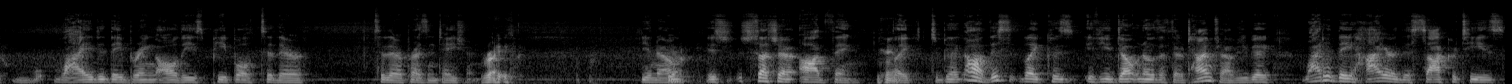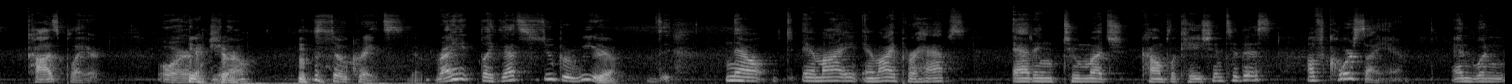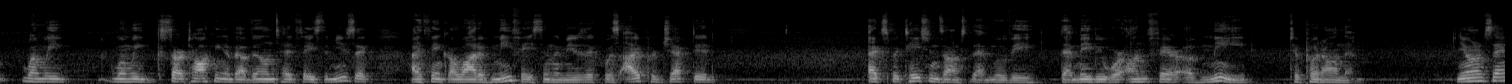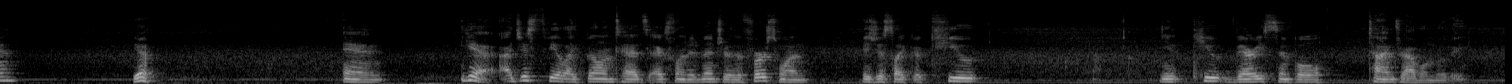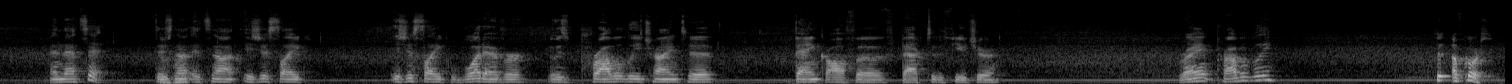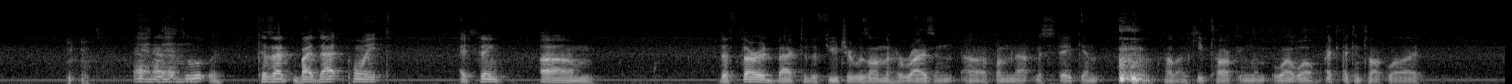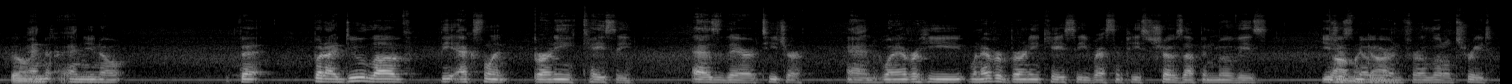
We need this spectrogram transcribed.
Why did they bring all these people to their to their presentation? Right. You know, it's such an odd thing. Yeah. Like to be like, oh, this like because if you don't know that they're time travelers, you'd be like, why did they hire this Socrates cosplayer? Or Yeah, you know, Socrates, Yeah. right? Like that's super weird. Yeah. Now, am I am I perhaps adding too much complication to this? Of course I am. And when when we when we start talking about Bill and Ted Face the Music, I think a lot of me facing the music was I projected expectations onto that movie that maybe were unfair of me to put on them. You know what I'm saying? Yeah. And yeah, I just feel like Bill and Ted's Excellent Adventure, the first one, is just like a cute, you- cute, very simple time travel movie, and that's it. There's mm-hmm. not. It's not. It's just like, it's just like whatever. It was probably trying to bank off of Back to the Future, right? Probably. Of course. And then- absolutely. Because by that point, I think um, the third Back to the Future was on the horizon, uh, if I'm not mistaken. Hold on, keep talking. Well, well, I, I can talk while I. And and you know the but I do love the excellent Bernie Casey as their teacher and whenever he whenever Bernie Casey rest in peace shows up in movies you Oh just know God. you're in for a little treat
